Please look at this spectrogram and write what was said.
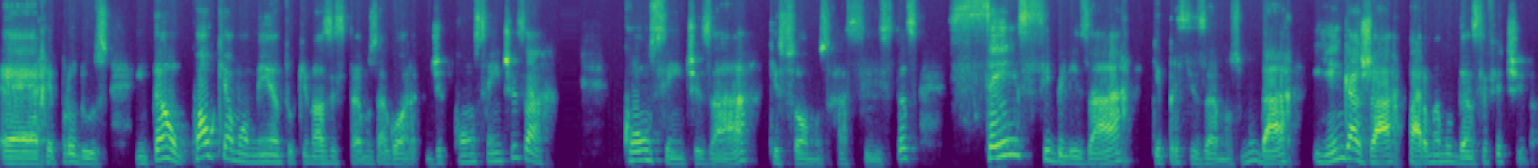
é, reproduz. Então, qual que é o momento que nós estamos agora? De conscientizar conscientizar que somos racistas, sensibilizar que precisamos mudar e engajar para uma mudança efetiva.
